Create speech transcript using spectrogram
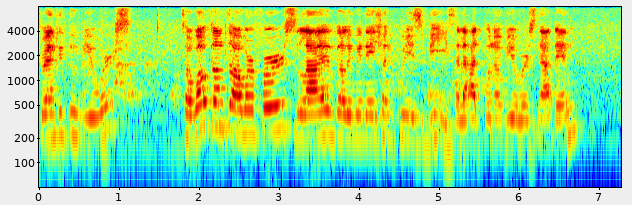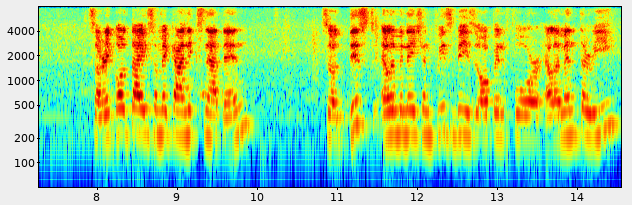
22 viewers. So welcome to our first live elimination quiz B sa lahat po ng viewers natin. So recall tayo sa mechanics natin. So this elimination quiz B is open for elementary,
